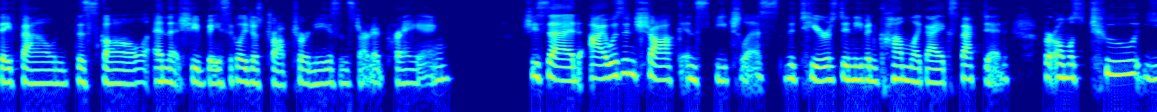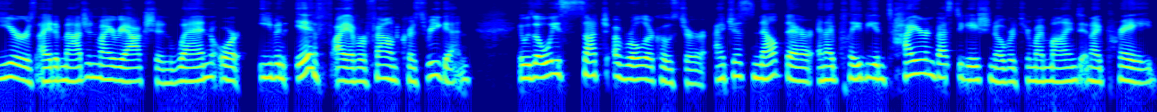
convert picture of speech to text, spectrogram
they found the skull and that she basically just dropped to her knees and started praying. She said, I was in shock and speechless. The tears didn't even come like I expected. For almost two years, I'd imagined my reaction when or even if I ever found Chris Regan. It was always such a roller coaster. I just knelt there and I played the entire investigation over through my mind and I prayed.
